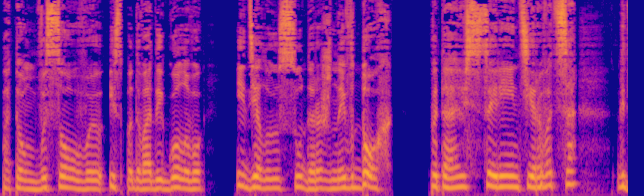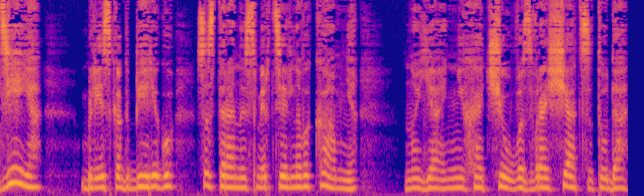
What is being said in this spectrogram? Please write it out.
Потом высовываю из-под воды голову и делаю судорожный вдох. Пытаюсь сориентироваться. Где я? Близко к берегу, со стороны смертельного камня. Но я не хочу возвращаться туда.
